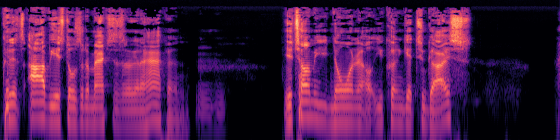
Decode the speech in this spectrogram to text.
Because it's obvious those are the matches that are going to happen. hmm You're telling me no one else, you couldn't get two guys?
